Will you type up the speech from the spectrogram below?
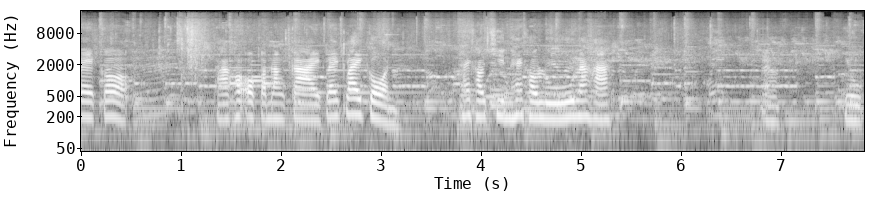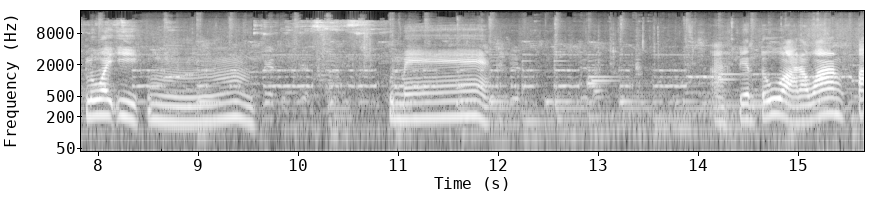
แรกๆก็ พาเขาออกกำลังกายใกล้ ๆ ก่อน ให้เขาชินให้เขารู้นะคะอะหิวกล้วยอีก อืม คุณแม่ อะ เตรียมตัวระว่างไป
